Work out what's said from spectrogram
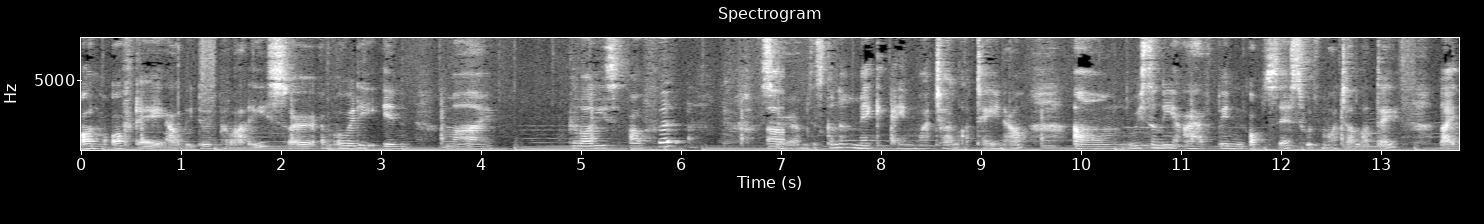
on my off day I'll be doing Pilates. So I'm already in my Pilates outfit. So I'm just gonna make a matcha latte now. Um, recently, I have been obsessed with matcha latte. Like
